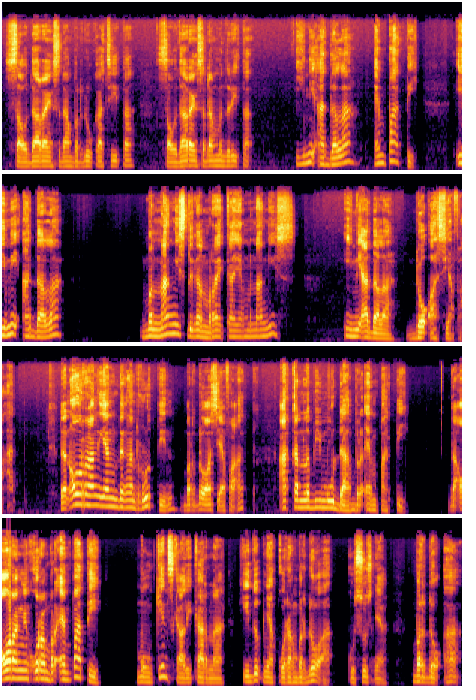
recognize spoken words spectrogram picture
saudara yang sedang berduka cita, saudara yang sedang menderita. Ini adalah empati. Ini adalah menangis dengan mereka yang menangis ini adalah doa syafaat. Dan orang yang dengan rutin berdoa syafaat akan lebih mudah berempati. Dan orang yang kurang berempati Mungkin sekali karena hidupnya kurang berdoa, khususnya berdoa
